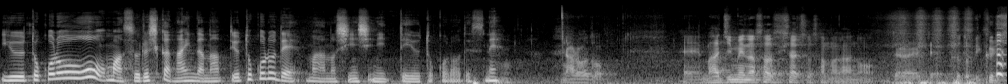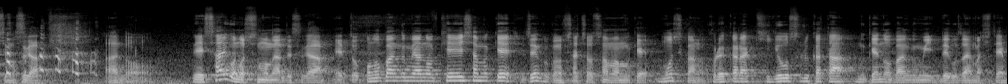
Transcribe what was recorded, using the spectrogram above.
いうところを、まあ、するしかないんだなっていうところで、まあ、あの真摯にっていうところですね。なるほどえー、真面目な佐々木社長様があの出られてちょっとびっくりしてますが あので最後の質問なんですが、えっと、この番組はあの経営者向け全国の社長様向けもしくはあのこれから起業する方向けの番組でございまして、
